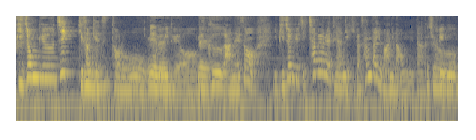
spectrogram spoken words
비정규직 기상캐스터로 음. 고용이 돼요. 네. 그 안에서 이 비정규직 차별에 대한 얘기가 상당히 많이 나옵니다. 그죠. 그리고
